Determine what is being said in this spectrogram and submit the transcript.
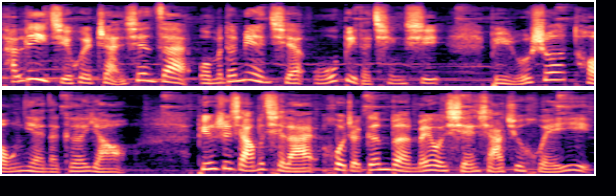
它立即会展现在我们的面前，无比的清晰。比如说童年的歌谣，平时想不起来，或者根本没有闲暇去回忆，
